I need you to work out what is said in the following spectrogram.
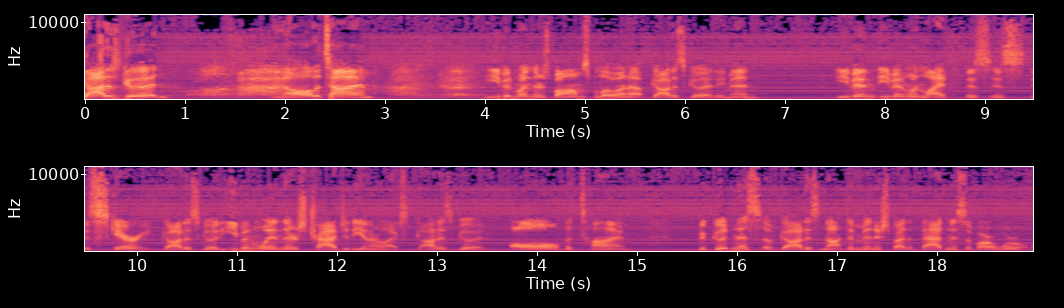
God is good. And all the time. Even when there's bombs blowing up, God is good. Amen? Even, even when life is, is, is scary, God is good. Even when there's tragedy in our lives, God is good. All the time. The goodness of God is not diminished by the badness of our world.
